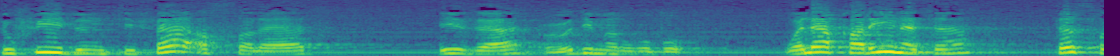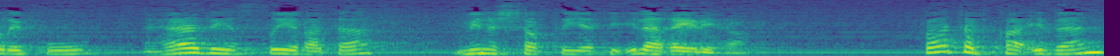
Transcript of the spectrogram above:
تفيد انتفاء الصلاة إذا عدم الوضوء. ولا قرينة تصرف هذه الصيغة من الشرطية إلى غيرها. فتبقى إذن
